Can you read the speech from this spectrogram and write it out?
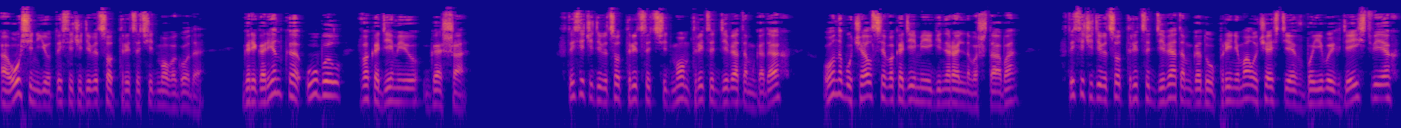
а осенью 1937 года Григоренко убыл в Академию ГШ. В 1937-39 годах он обучался в Академии Генерального штаба, в 1939 году принимал участие в боевых действиях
